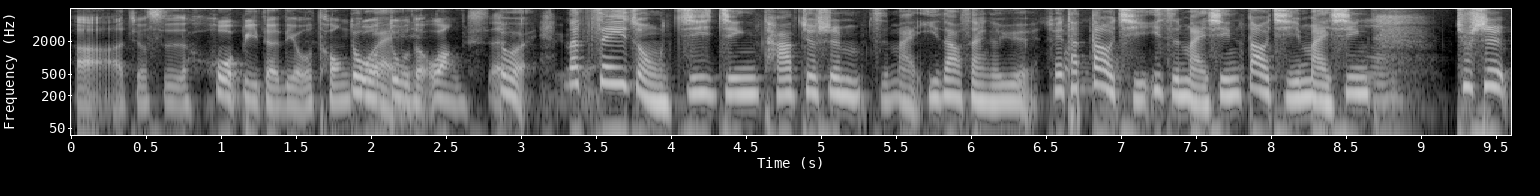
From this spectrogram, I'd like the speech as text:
呃，就是货币的流通过度的旺盛。对，对那这一种基金，它就是只买一到三个月，所以它到期一直买新，到期买新，就是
